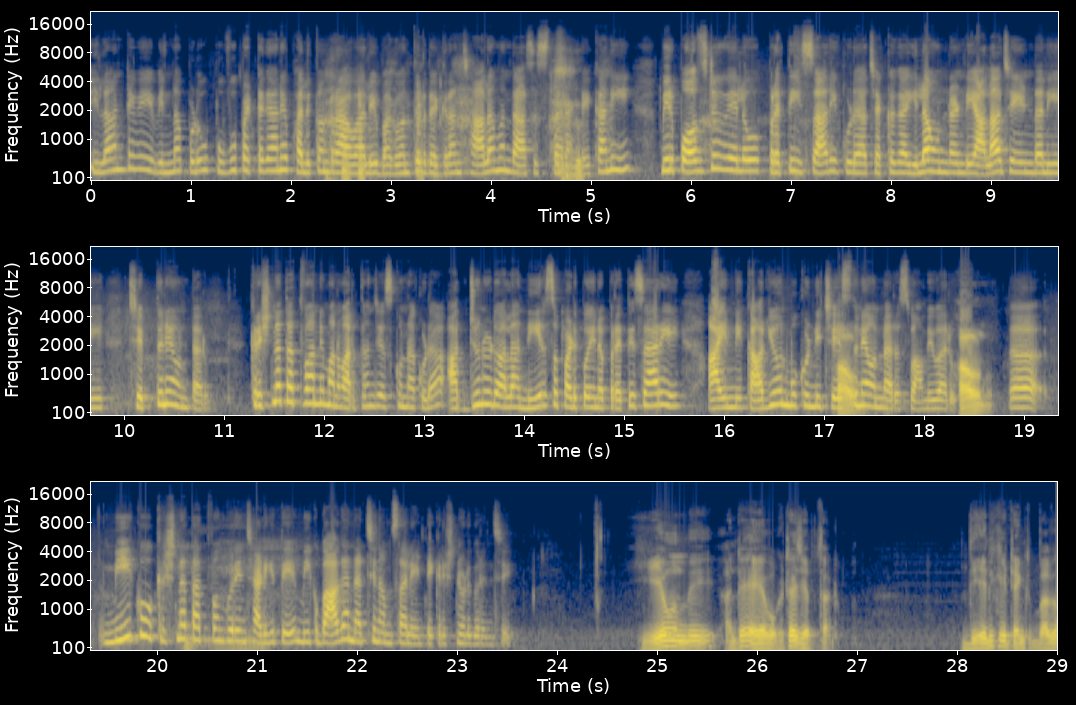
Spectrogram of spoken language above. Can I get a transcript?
ఇలాంటివి విన్నప్పుడు పువ్వు పెట్టగానే ఫలితం రావాలి భగవంతుడి దగ్గర అని ఆశిస్తారండి. కానీ మీరు పాజిటివ్ వేలో ప్రతిసారి కూడా చక్కగా ఇలా ఉండండి అలా చేయండి అని చెప్తూనే ఉంటారు. కృష్ణతత్వాన్ని మనం అర్థం చేసుకున్నా కూడా అర్జునుడు అలా నీరస పడిపోయిన ప్రతిసారి ఆయన్ని కార్యోన్ముఖుణ్ణి చేస్తూనే ఉన్నారు స్వామివారు. మీకు కృష్ణతత్వం గురించి అడిగితే మీకు బాగా నచ్చిన అంశాలు ఏంటి కృష్ణుడి గురించి? ఏముంది? అంటే ఒకటే చెప్తాడు. దేనికి టెన్షన్ భగ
